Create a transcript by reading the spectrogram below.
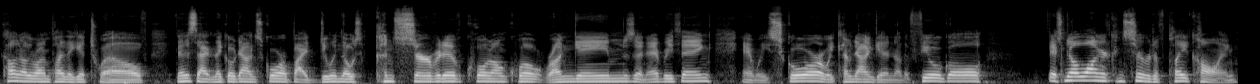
Call another run play, they get 12. Then it's that, and they go down and score by doing those conservative, quote unquote, run games and everything. And we score, we come down and get another field goal. It's no longer conservative play calling.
